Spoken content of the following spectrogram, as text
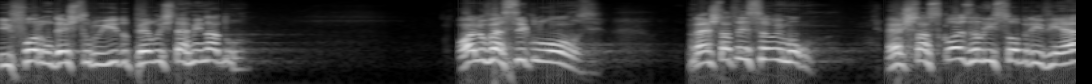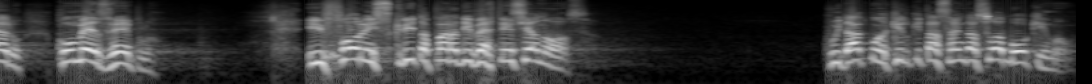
e foram destruídos pelo exterminador. Olha o versículo 11. Presta atenção, irmão. Estas coisas lhes sobrevieram como exemplo, e foram escritas para advertência nossa. Cuidado com aquilo que está saindo da sua boca, irmão.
